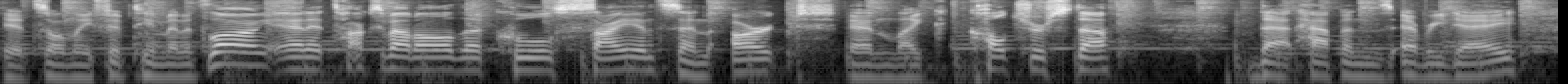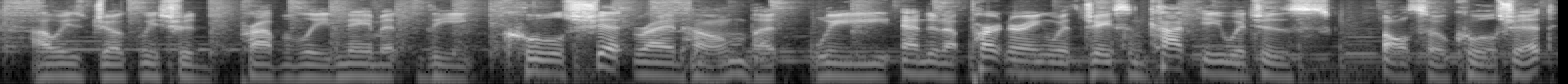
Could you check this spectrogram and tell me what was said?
it's only 15 minutes long, and it talks about all the cool science and art and like culture stuff that happens every day. I always joke we should probably name it the cool shit ride home, but we ended up partnering with Jason Kottke, which is also cool shit.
